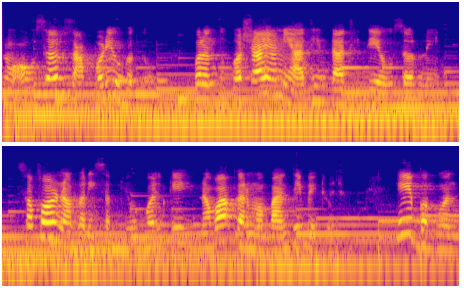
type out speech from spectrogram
નો અવસર સાંપડ્યો હતો, પરંતુ કશાયોની આધીનતાથી તે અવસરને સફળ ન કરી શક્યો, બલકે નવા કર્મ બાંધી બેઠો છું. હે ભગવંત,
